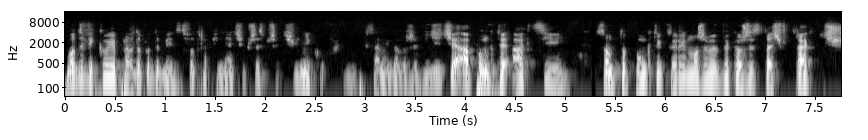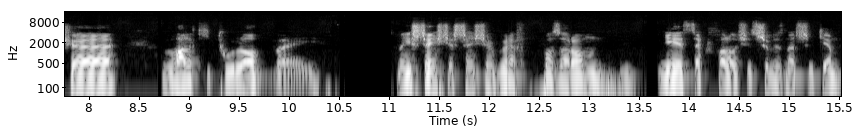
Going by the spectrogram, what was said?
modyfikuje prawdopodobieństwo trafienia cię przez przeciwników. Sami dobrze widzicie, a punkty akcji są to punkty, które możemy wykorzystać w trakcie walki turowej. No i szczęście. Szczęście wbrew pozorom nie jest jak w Falloutie 3 wyznacznikiem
